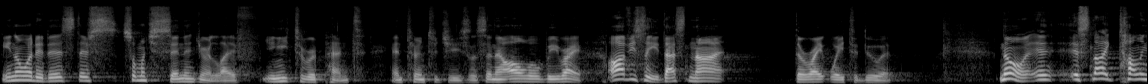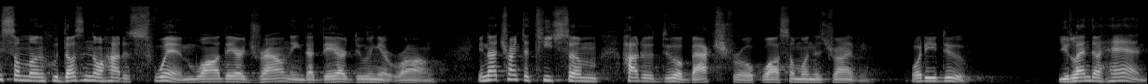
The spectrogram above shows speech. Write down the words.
you know what it is there's so much sin in your life you need to repent and turn to jesus and all will be right obviously that's not the right way to do it. No, it's like telling someone who doesn't know how to swim while they are drowning that they are doing it wrong. You're not trying to teach them how to do a backstroke while someone is driving. What do you do? You lend a hand,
